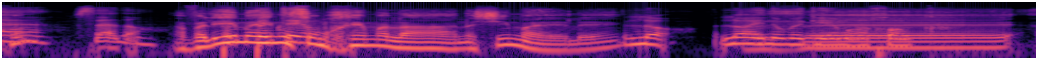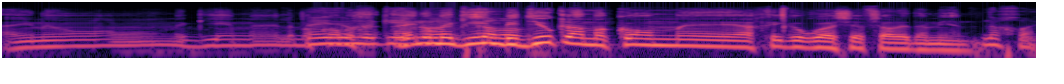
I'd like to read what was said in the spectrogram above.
נכון. בסדר. אבל אם היינו פטפטים. סומכים על האנשים האלה... לא, לא היינו אז, מגיעים אה, רחוק. היינו מגיעים אה, למקום... היינו מגיעים היינו מגיעים קרוב. בדיוק למקום אה, הכי גרוע שאפשר לדמיין. נכון.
